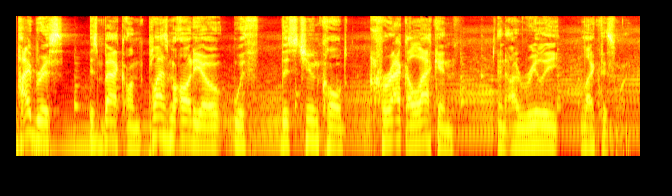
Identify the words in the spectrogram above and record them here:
Hybris is back on Plasma Audio with this tune called Crack-a-Lackin', and I really like this one.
